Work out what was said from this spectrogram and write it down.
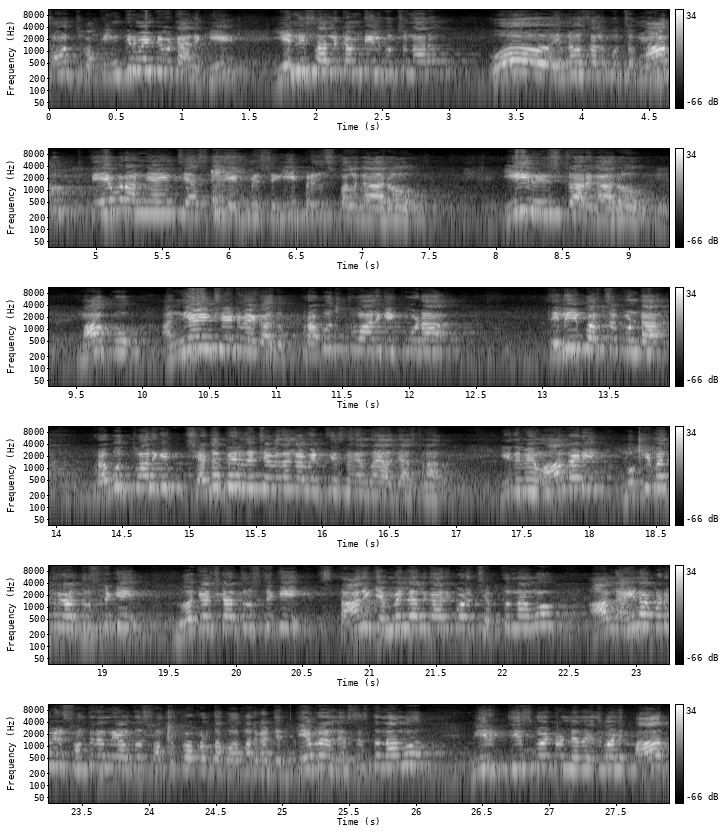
సంవత్సరం ఒక ఇంక్రిమెంట్ ఇవ్వడానికి ఎన్నిసార్లు కమిటీలు కూర్చున్నారు? ఓ ఎన్నోసార్లు కూర్చో మాకు తీవ్ర అన్యాయం చేస్తుంది అడ్మినిస్ట్రేషన్ ఈ ప్రిన్సిపల్ గారు ఈ రిజిస్ట్రార్ గారు. మాకు అన్యాయం చేయడమే కాదు ప్రభుత్వానికి కూడా తెలియపరచకుండా ప్రభుత్వానికి చెడ్డ పేరు తెచ్చే విధంగా వీళ్ళు తీసిన నిర్ణయాలు చేస్తున్నారు. ఇది మేము ఆల్రెడీ ముఖ్యమంత్రి గారి దృష్టికి లోకేష్ గారి దృష్టికి స్థానిక ఎమ్మెల్యేల గారికి కూడా చెప్తున్నాము. వాళ్ళు అయినా కూడా మీరు సొంత నిర్ణయాలతో సొంత పోకలతో పోతున్నారు కాబట్టి తీవ్రంగా నిరసిస్తున్నాము. మీరు తీసుకున్నటువంటి నిర్ణయం ఇదిగోండి పాత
